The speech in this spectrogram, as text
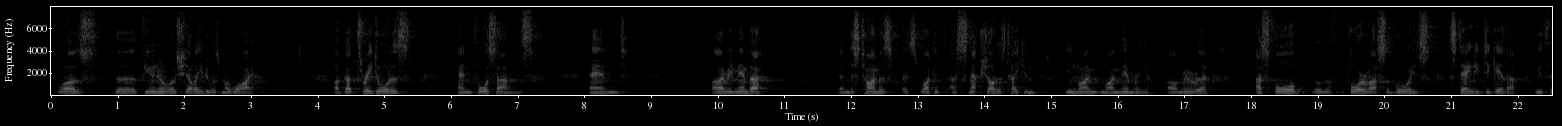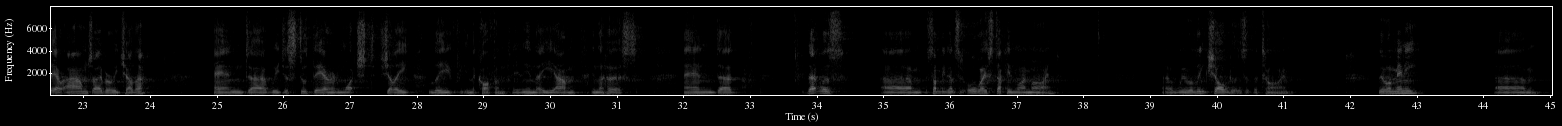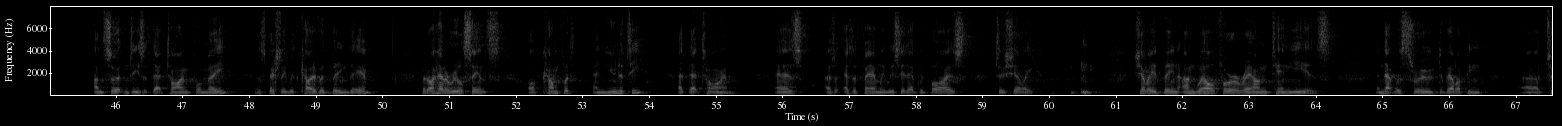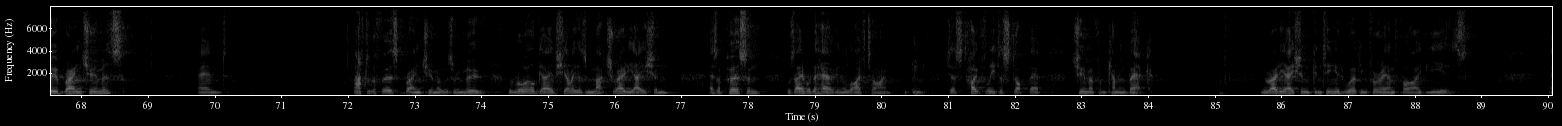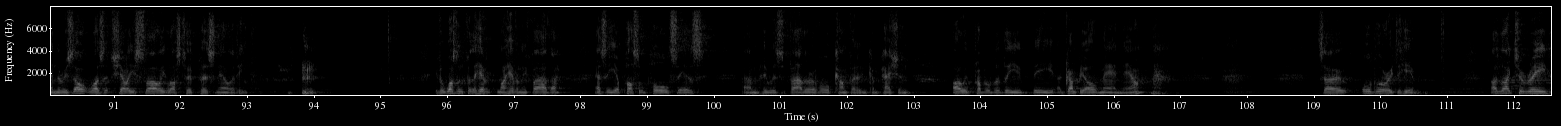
was the funeral of Shelley, who was my wife. I've got three daughters and four sons. And I remember, and this time is, it's like a, a snapshot is taken in my, my memory. I remember the, us four, the four of us, the boys, standing together with our arms over each other. And uh, we just stood there and watched Shelley leave in the coffin, in the, um, in the hearse. And uh, that was um, something that's always stuck in my mind. Uh, we were linked shoulders at the time. There were many um, uncertainties at that time for me, especially with COVID being there. But I had a real sense of comfort and unity at that time. As, as, as a family, we said our goodbyes to Shelley. Shelley had been unwell for around 10 years, and that was through developing uh, two brain tumours. And after the first brain tumour was removed, the Royal gave Shelley as much radiation as a person was able to have in a lifetime, just hopefully to stop that tumour from coming back. The radiation continued working for around five years. And the result was that Shelley slowly lost her personality. if it wasn't for my Heavenly Father, as the Apostle Paul says, um, who was Father of all comfort and compassion, I would probably be a grumpy old man now. so, all glory to him. I'd like to read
